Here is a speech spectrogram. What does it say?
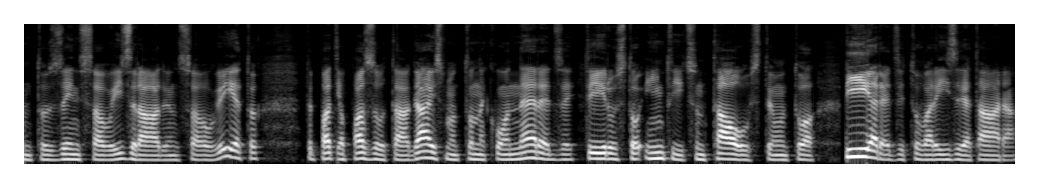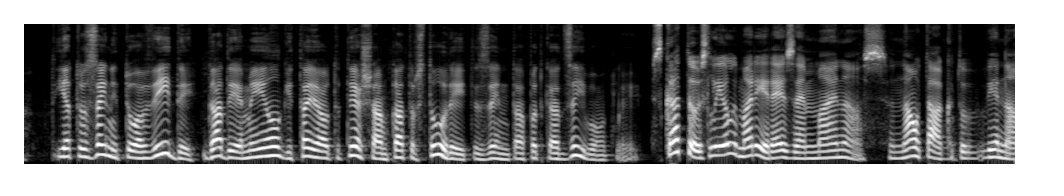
un tu zini savu izrādi un savu vietu, tad pat ja pazūd tā gaisma, un tu neko neredzi, tīri uz to intuīciju un tausti un to pieredzi, tu vari iziet ārā. Ja tu zini to vidi gadiem ilgi, tad jau tu tiešām katru stūrīti zini, tāpat kā dzīvoklī. Skatuves lielam arī reizēm mainās. Nav tā, ka tu vienā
